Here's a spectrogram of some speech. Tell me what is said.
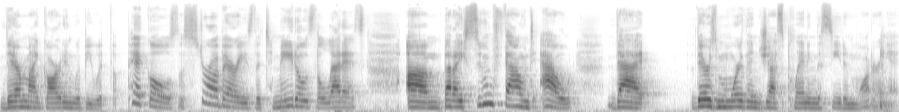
there my garden would be with the pickles, the strawberries, the tomatoes, the lettuce. Um, but I soon found out that there's more than just planting the seed and watering it.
